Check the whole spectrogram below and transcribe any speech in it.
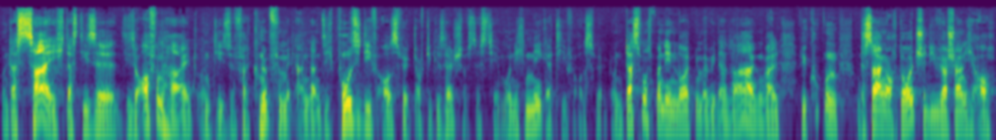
Und das zeigt, dass diese, diese Offenheit und diese Verknüpfung mit anderen sich positiv auswirkt auf die Gesellschaftssystem und nicht negativ auswirkt. Und das muss man den Leuten immer wieder sagen, weil wir gucken, und das sagen auch Deutsche, die wahrscheinlich auch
